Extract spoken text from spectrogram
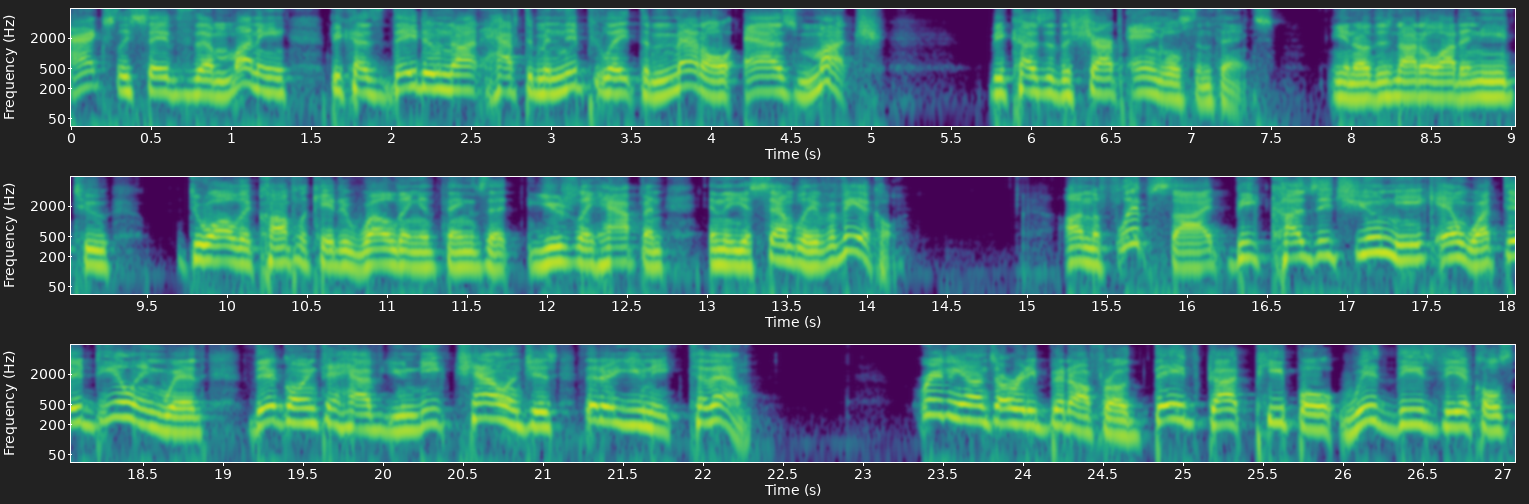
actually saves them money because they do not have to manipulate the metal as much because of the sharp angles and things. You know, there's not a lot of need to do all the complicated welding and things that usually happen in the assembly of a vehicle. On the flip side, because it's unique and what they're dealing with, they're going to have unique challenges that are unique to them. Rivian's already been off road. They've got people with these vehicles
